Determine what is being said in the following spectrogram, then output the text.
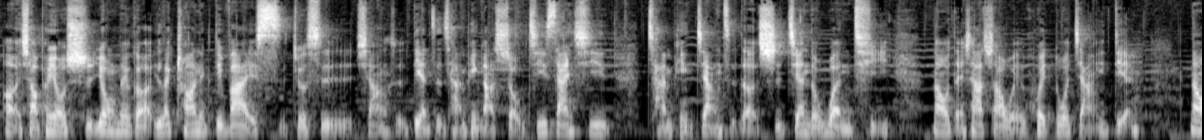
呃小朋友使用那个 electronic device，就是像是电子产品啊、手机、三 C 产品这样子的时间的问题。那我等下稍微会多讲一点。那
